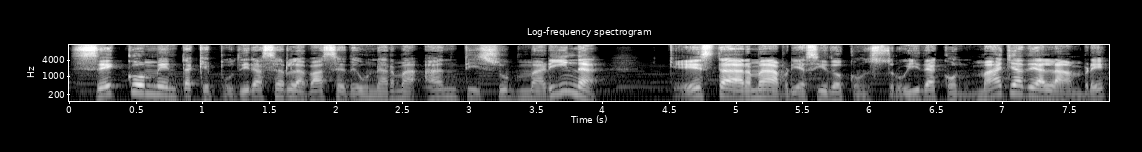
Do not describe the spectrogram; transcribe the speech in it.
se comenta que pudiera ser la base de un arma antisubmarina, que esta arma habría sido construida con malla de alambre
